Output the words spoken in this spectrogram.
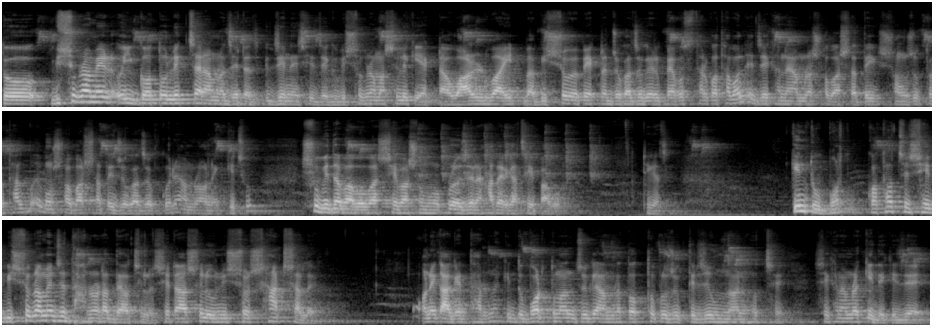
তো বিশ্বগ্রামের ওই গত লেকচার আমরা যেটা জেনেছি যে বিশ্বগ্রাম আসলে কি একটা ওয়ার্ল্ড ওয়াইড বা বিশ্বব্যাপী একটা যোগাযোগের ব্যবস্থার কথা বলে, যেখানে আমরা সবার সাথেই সংযুক্ত থাকব এবং সবার সাথে যোগাযোগ করে আমরা অনেক কিছু সুবিধা পাবো বা সেবাসমূহ প্রয়োজনে হাতের কাছেই পাবো। ঠিক আছে? কিন্তু কথা হচ্ছে সেই বিশ্বগ্রামের যে ধারণাটা দেওয়া ছিল, সেটা আসলে উনিশশো ষাট সালে। অনেক আগের ধারণা, কিন্তু বর্তমান যুগে আমরা তথ্য প্রযুক্তির যে উন্নয়ন হচ্ছে, সেখানে আমরা কি দেখি? যে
